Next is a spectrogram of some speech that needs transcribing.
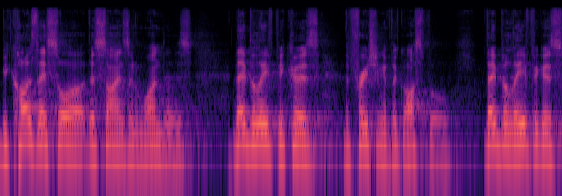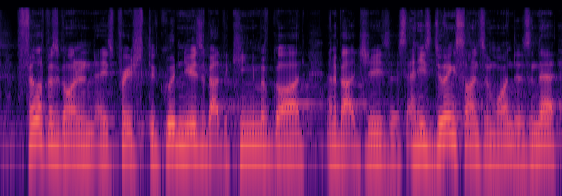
because they saw the signs and wonders. They believed because the preaching of the gospel. They believed because Philip has gone and he's preached the good news about the kingdom of God and about Jesus. And he's doing signs and wonders. And they're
